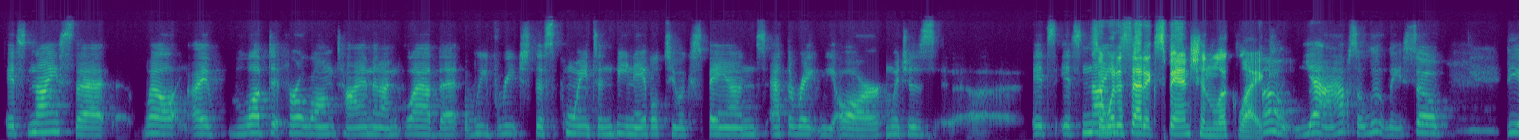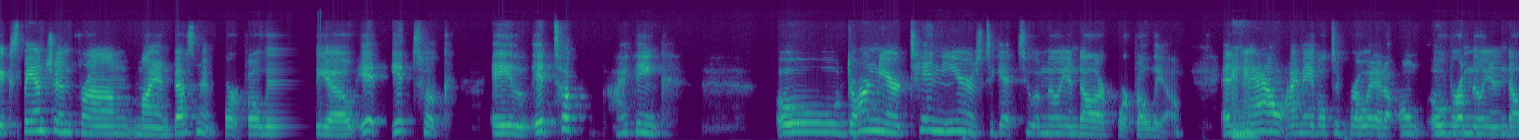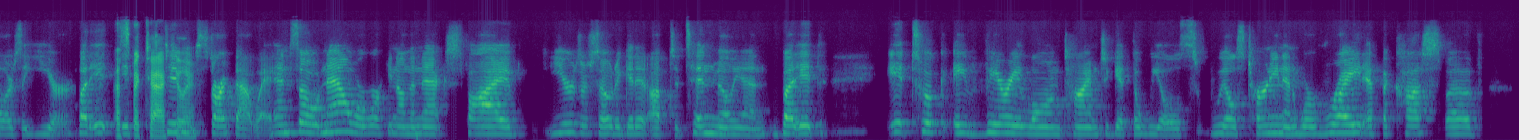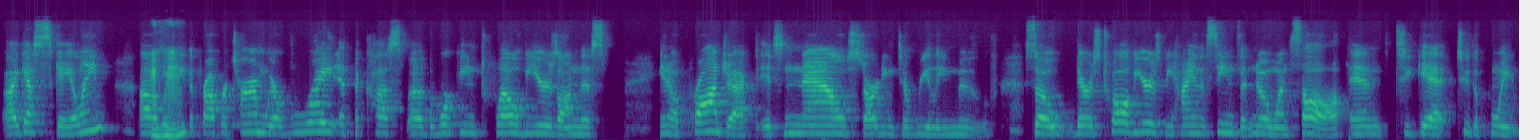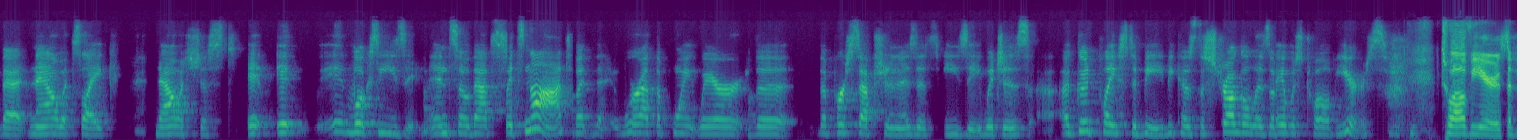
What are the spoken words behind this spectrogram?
it's nice that well, I've loved it for a long time and I'm glad that we've reached this point and being able to expand at the rate we are, which is uh, it's it's nice. So what does that expansion look like? Oh, yeah, absolutely. So the expansion from my investment portfolio, it it took a it took I think oh, darn near 10 years to get to a million dollar portfolio. And mm-hmm. now I'm able to grow it at a, over a million dollars a year. But it, That's it spectacular. didn't start that way. And so now we're working on the next five years or so to get it up to 10 million. But it it took a very long time to get the wheels wheels turning, and we're right at the cusp of, I guess, scaling. Uh, mm-hmm. would be mm-hmm. the proper term. We're right at the cusp of working 12 years on this you know project it's now starting to really move. So there's 12 years behind the scenes that no one saw and to get to the point that now it's like now it's just it it it looks easy. And so that's it's not but we're at the point where the the perception is it's easy, which is a good place to be because the struggle is it was 12 years. 12 years.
